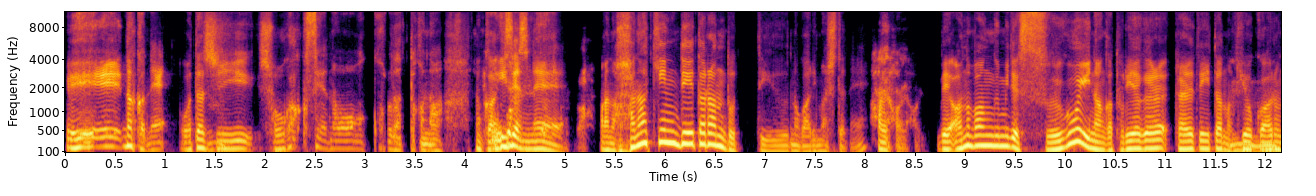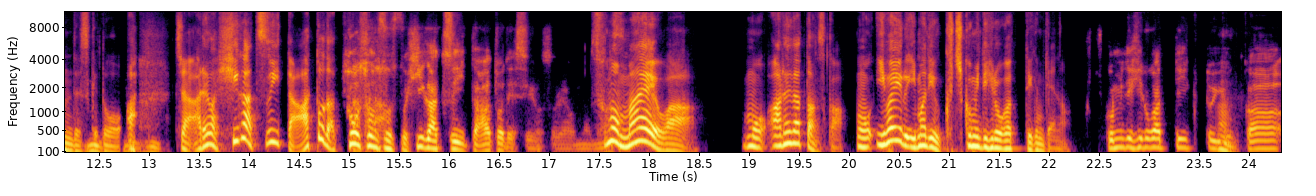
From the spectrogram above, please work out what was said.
ええなんかね、私、小学生の頃だったかな。なんか以前ね、あの、花金データランドっていうのがありましてね。はいはいはい。で、あの番組ですごいなんか取り上げられていたの記憶あるんですけど、うんうんあ、じゃああれは火がついた後だったそうそうそうそう、火がついた後ですよ、それはもう。その前は、もうあれだったんですかもういわゆる今でいう口コミで広がっていくみたいな。口コミで広がっていくというか、うん。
